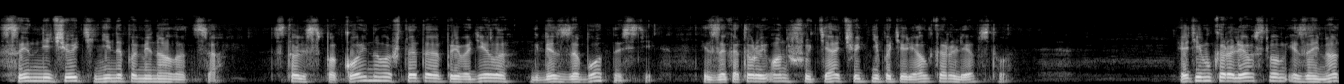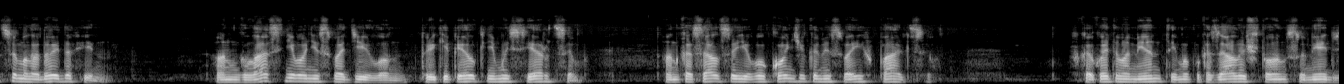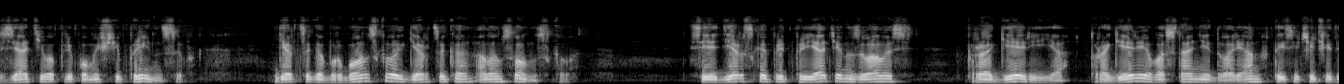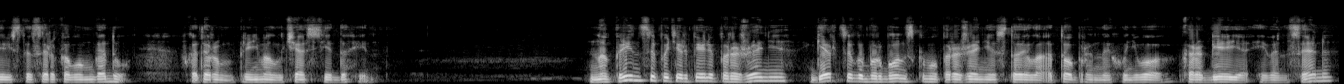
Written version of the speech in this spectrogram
Сын ничуть не напоминал отца столь спокойного, что это приводило к беззаботности, из-за которой он, шутя, чуть не потерял королевство. Этим королевством и займется молодой дофин. Он глаз с него не сводил, он прикипел к нему сердцем, он касался его кончиками своих пальцев. В какой-то момент ему показалось, что он сумеет взять его при помощи принцев, герцога Бурбонского и герцога Алансонского. Сие дерзкое предприятие называлось «Прогерия», «Прогерия. Восстание дворян» в 1440 году, в котором принимал участие дофин. Но принцы потерпели поражение, герцогу Бурбонскому поражение стоило отобранных у него Карабея и Венсена,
